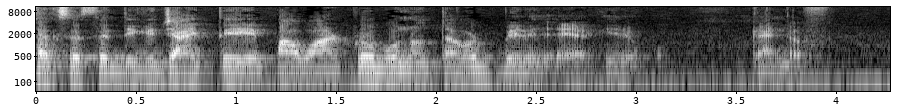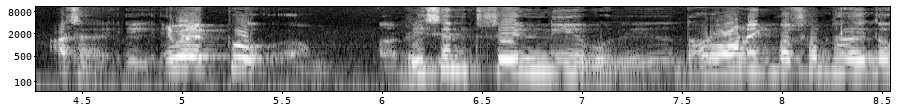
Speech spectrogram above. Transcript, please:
সাকসেসের দিকে যাইতে পাওয়ার প্রবণতা ওর বেড়ে যায় আর কি এরকম কাইন্ড অফ আচ্ছা এবার একটু রিসেন্ট ট্রেন্ড নিয়ে বলি। ধরো অনেক বছর ধরে তো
